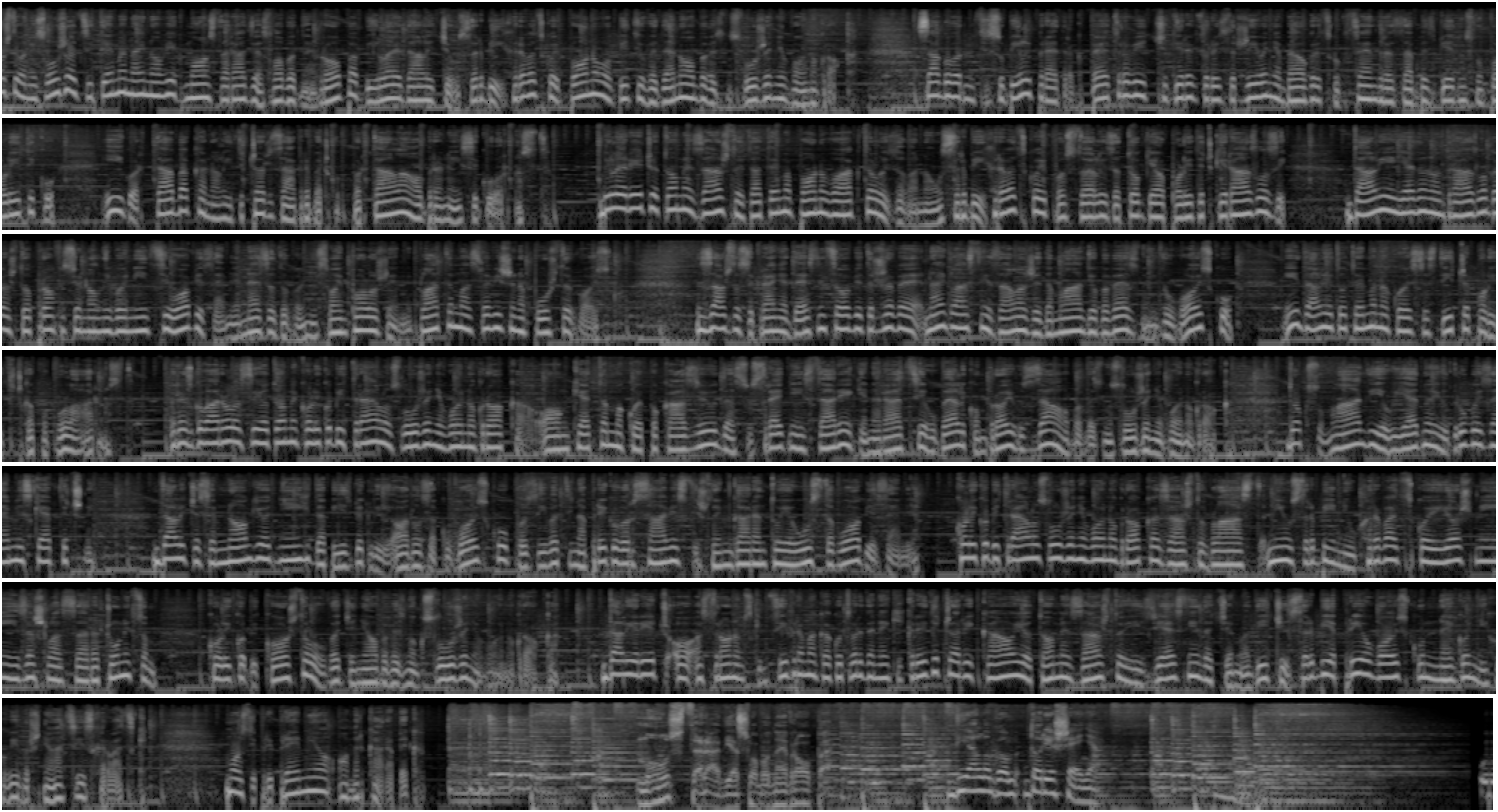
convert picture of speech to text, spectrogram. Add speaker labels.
Speaker 1: Poštovani slušalci, tema najnovijeg mosta Radija Slobodna Evropa bila je da li će u Srbiji i Hrvatskoj ponovo biti uvedeno obavezno služenje vojnog roka. Sagovornici su bili Predrag Petrović, direktor istraživanja Beogradskog centra za bezbjednostnu politiku i Igor Tabak, analitičar Zagrebačkog portala Obrane i sigurnost. Bilo je riječ o tome zašto je ta tema ponovo aktualizovana u Srbiji i Hrvatskoj, postojali za to geopolitički razlozi, da li je jedan od razloga što profesionalni vojnici u obje zemlje nezadovoljni svojim položajem i platama sve više napuštaju vojsku? Zašto se krajnja desnica obje države najglasnije zalaže da mladi obavezno idu u vojsku i da li je to tema na kojoj se stiče politička popularnost? Razgovaralo se i o tome koliko bi trajalo služenje vojnog roka, o anketama koje pokazuju da su srednje i starije generacije u velikom broju za obavezno služenje vojnog roka dok su mladi u jednoj i u drugoj zemlji skeptični. Da li će se mnogi od njih, da bi izbjegli odlazak u vojsku, pozivati na prigovor savjesti što im garantuje ustav u obje zemlje? Koliko bi trajalo služenje vojnog roka, zašto vlast ni u Srbiji ni u Hrvatskoj još nije izašla sa računicom koliko bi koštalo uvođenje obaveznog služenja vojnog roka? Da li je riječ o astronomskim ciframa kako tvrde neki kritičari kao i o tome zašto je izvjesnije da će mladići iz Srbije prije u vojsku nego njihovi vršnjaci iz Hrvatske. Most je pripremio Omer Karabek.
Speaker 2: Most Radija Slobodna Evropa.
Speaker 3: Dialogom do rješenja.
